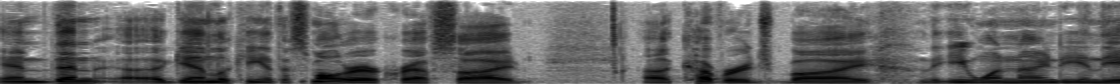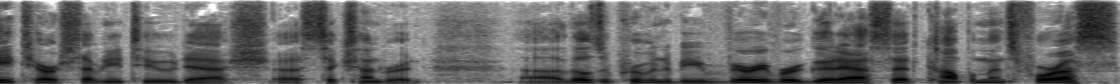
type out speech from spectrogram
and then uh, again, looking at the smaller aircraft side, uh, coverage by the E190 and the ATR 72-600. Uh, those have proven to be very, very good asset complements for us.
